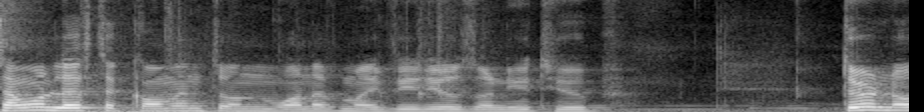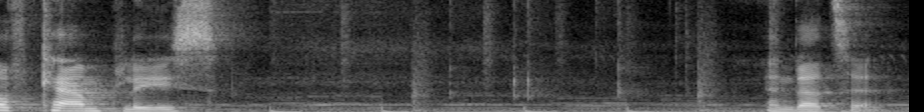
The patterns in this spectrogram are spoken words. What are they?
Someone left a comment on one of my videos on YouTube. Turn off cam please. And that's it.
